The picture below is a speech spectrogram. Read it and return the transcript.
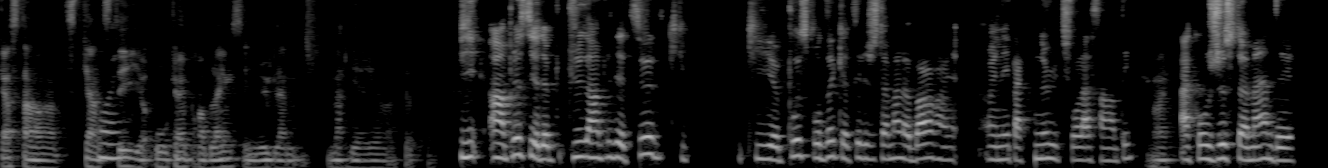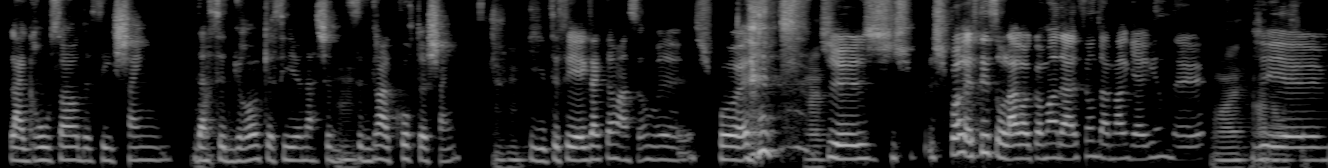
quand c'est en petite quantité, il n'y a aucun problème. C'est mieux que la margarine, en fait. Puis en plus, il y a de plus en plus d'études qui, qui poussent pour dire que justement le beurre a un, impact neutre sur la santé à cause justement de la grosseur de ces chaînes d'acide gras, que c'est un acide, mm. gras à courte chaîne. Mm-hmm. Puis, c'est exactement ça. Moi, je suis pas, je, suis pas restée sur la recommandation de la margarine. Euh, ah euh,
